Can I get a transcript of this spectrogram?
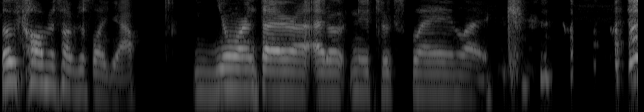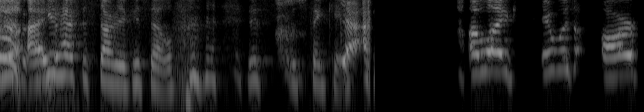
those comments. I'm just like, yeah, you weren't there. I don't need to explain. Like, you, I, you have to start it yourself. this this thinking. Yeah. I'm like, it was our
